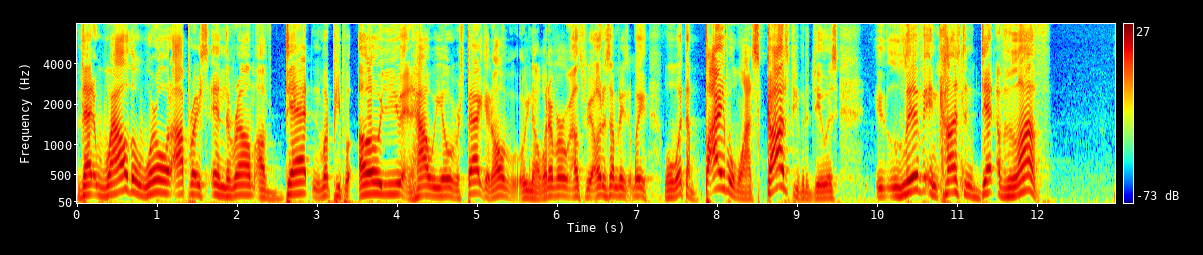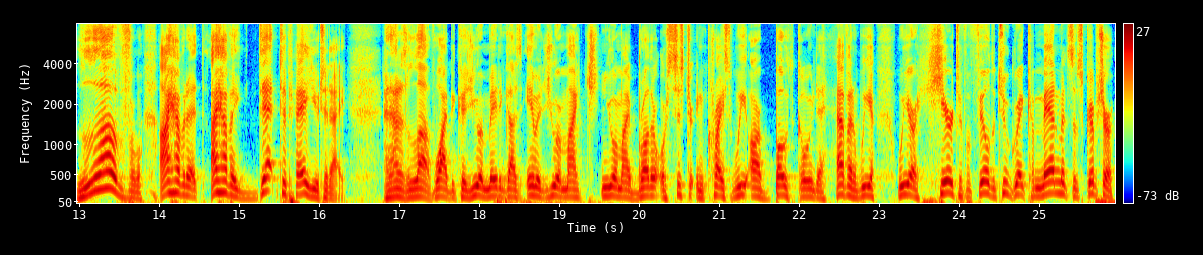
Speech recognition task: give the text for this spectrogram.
That while the world operates in the realm of debt and what people owe you and how we owe respect and all you know whatever else we owe to somebody, well, what the Bible wants God's people to do is live in constant debt of love love for I have a I have a debt to pay you today. And that is love. Why? Because you are made in God's image. You are my you are my brother or sister in Christ. We are both going to heaven. We are, we are here to fulfill the two great commandments of scripture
